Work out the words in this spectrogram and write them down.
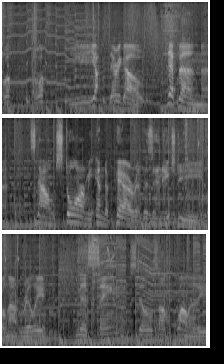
whoa, whoa. Yep, there we go. Dipping. It's now stormy and the parrot is in HD. Well, not really. Missing still some quality.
